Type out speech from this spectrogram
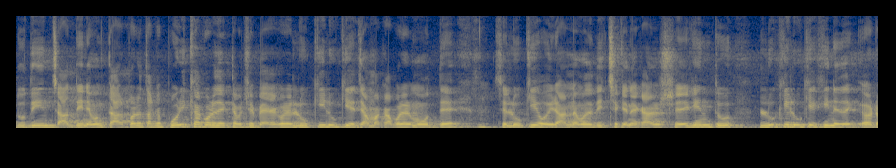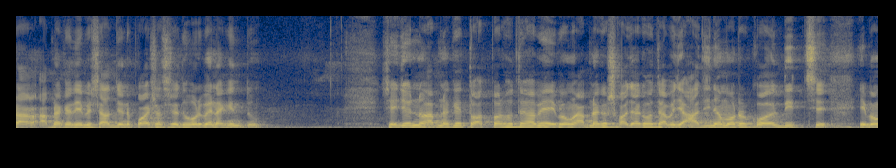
দুদিন চার দিন এবং তারপরে তাকে পরীক্ষা করে দেখতে হবে। সে ব্যাগে করে লুকিয়ে লুকিয়ে জামা কাপড়ের মধ্যে সে লুকিয়ে ওই রান্নার মধ্যে দিচ্ছে কিনা। কারণ সে কিন্তু লুকিয়ে লুকিয়ে কিনে ওটা আপনাকে দেবে। তার জন্য পয়সা সে ধরবে না কিন্তু। সেই জন্য আপনাকে তৎপর হতে হবে এবং আপনাকে সজাগ হতে হবে যে আজিনা মটর দিচ্ছে এবং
